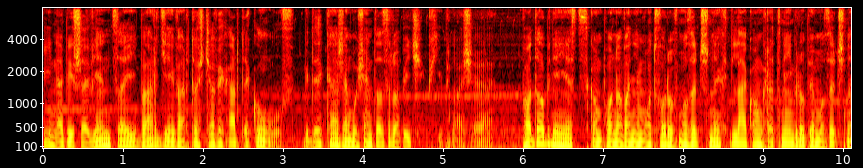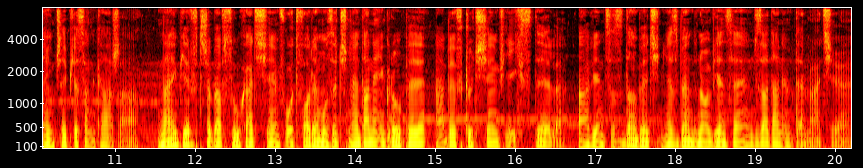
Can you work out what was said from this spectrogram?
i napisze więcej, bardziej wartościowych artykułów, gdy każe mu się to zrobić w hipnozie. Podobnie jest z komponowaniem utworów muzycznych dla konkretnej grupy muzycznej czy piosenkarza. Najpierw trzeba wsłuchać się w utwory muzyczne danej grupy, aby wczuć się w ich styl, a więc zdobyć niezbędną wiedzę w zadanym temacie.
